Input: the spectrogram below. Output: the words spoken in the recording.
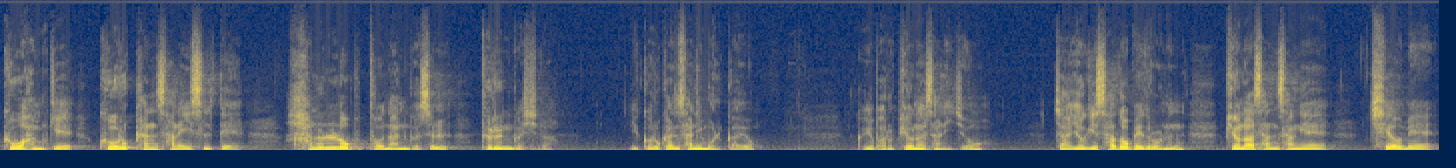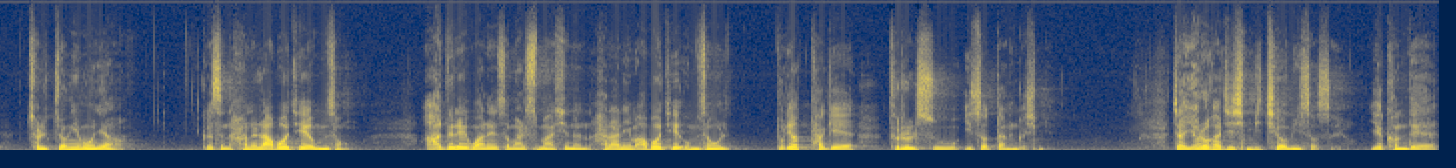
그와 함께 거룩한 산에 있을 때 하늘로부터 난 것을 들은 것이라. 이 거룩한 산이 뭘까요? 그게 바로 변화산이죠. 자, 여기 사도 베드로는 변화산상의 체험의 절정이 뭐냐? 그것은 하늘 아버지의 음성, 아들에 관해서 말씀하시는 하나님 아버지의 음성을 뚜렷하게 들을 수 있었다는 것입니다. 자, 여러 가지 신비 체험이 있었어요. 예컨대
